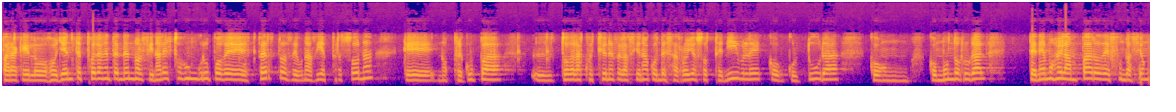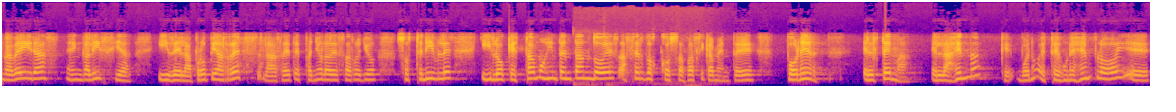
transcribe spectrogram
para que los oyentes puedan entendernos, al final esto es un grupo de expertos de unas 10 personas que nos preocupa todas las cuestiones relacionadas con desarrollo sostenible, con cultura, con, mundo rural. Tenemos el amparo de Fundación Gabeiras en Galicia y de la propia red, la Red Española de Desarrollo Sostenible, y lo que estamos intentando es hacer dos cosas, básicamente, es poner el tema en la agenda que bueno, este es un ejemplo hoy. Eh,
